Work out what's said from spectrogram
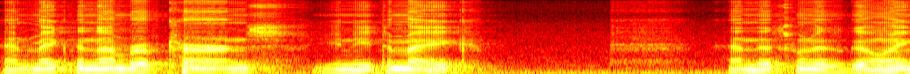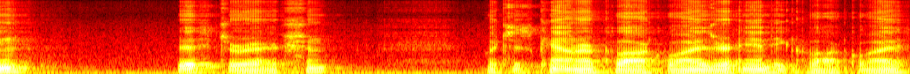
And make the number of turns you need to make. And this one is going this direction, which is counterclockwise or anti-clockwise.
